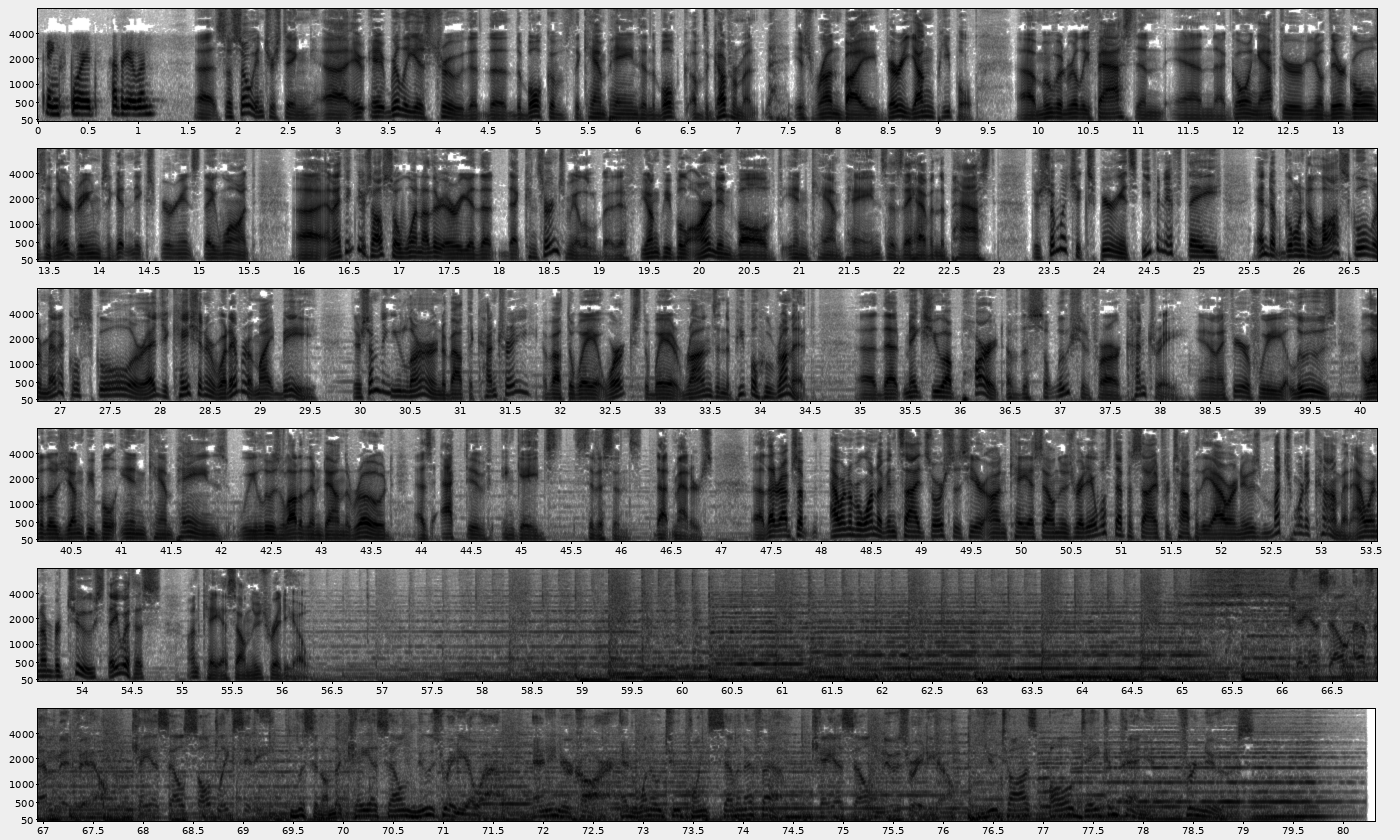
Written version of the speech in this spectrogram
Thanks, Boyd. Have a good one. Uh, so so interesting. Uh, it, it, really is true that the the bulk of the campaigns and the bulk of the government is run by very young people, uh, moving really fast and and uh, going after you know their goals and their dreams and getting the experience they want. Uh, and I think there's also one other area that that concerns me a little bit. If young people aren't involved in campaigns as they have in the past, there's so much experience, even if they end up going to law school or medical school or education or whatever it might be there's something you learn about the country, about the way it works, the way it runs, and the people who run it uh, that makes you a part of the solution for our country. And I fear if we lose a lot of those young people in campaigns, we lose a lot of them down the road as active, engaged citizens. That matters. Uh, that wraps up hour number one of Inside Sources here on KSL News Radio. We'll step aside for top of the hour news. Much more to come in hour number two. Stay with us on KSL News Radio. KSL FM Midvale, KSL Salt Lake City. Listen on the KSL News Radio app and in your car at 102.7 FM. KSL News Radio, Utah's all day companion for news.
